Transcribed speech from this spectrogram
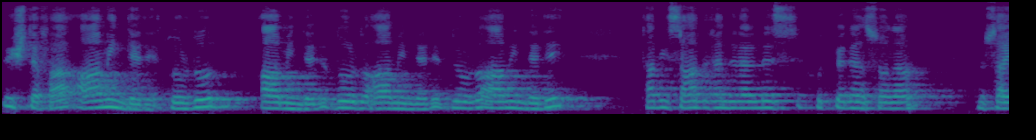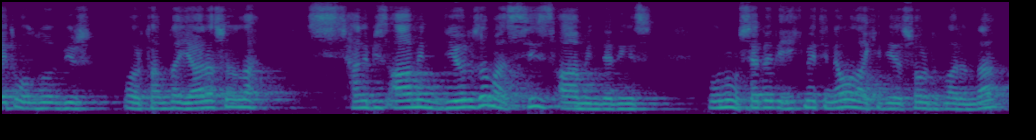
üç defa amin dedi. Durdu, amin dedi. Durdu, amin dedi. Durdu, amin dedi. Tabi sahabe efendilerimiz hutbeden sonra müsait olduğu bir ortamda Ya Resulallah hani biz amin diyoruz ama siz amin dediniz. Bunun sebebi hikmeti ne ola ki diye sorduklarında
